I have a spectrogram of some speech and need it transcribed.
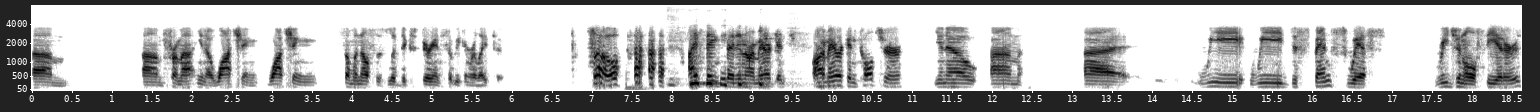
um, um, from uh, you know watching watching someone else's lived experience that we can relate to. So I think that in our American our American culture, you know, um, uh, we we dispense with regional theaters,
